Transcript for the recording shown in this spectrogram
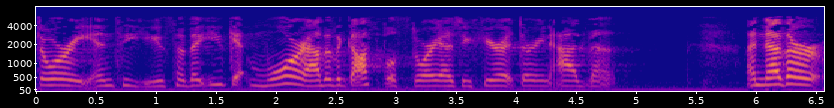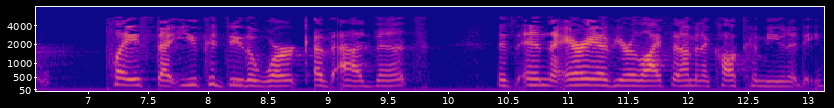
story into you so that you get more out of the gospel story as you hear it during Advent. Another place that you could do the work of Advent is in the area of your life that I'm going to call community.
